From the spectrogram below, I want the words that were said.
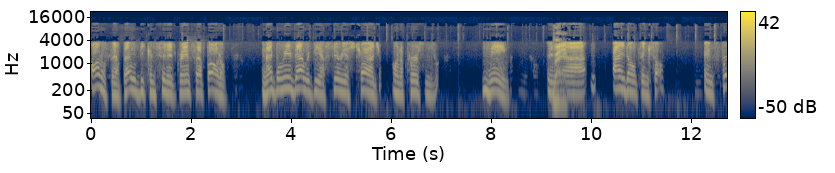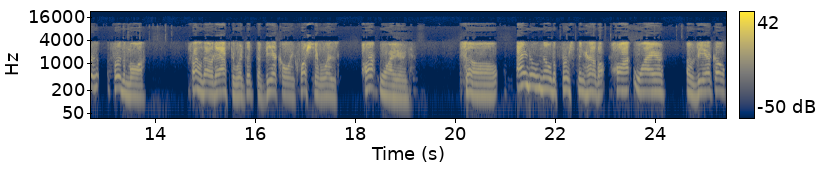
auto theft. That would be considered grand theft auto. And I believe that would be a serious charge on a person's name. And, Right. uh, I don't think so. And fur- furthermore, found out afterward that the vehicle in question was hot wired. So I don't know the first thing how to hot wire a vehicle,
